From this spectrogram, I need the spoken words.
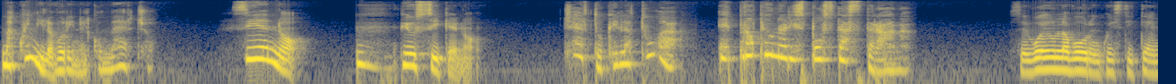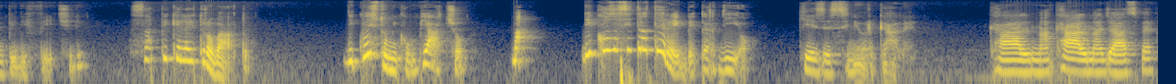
Ma quindi lavori nel commercio? Sì e no, più sì che no. Certo che la tua è proprio una risposta strana. Se vuoi un lavoro in questi tempi difficili, sappi che l'hai trovato. Di questo mi compiaccio. Ma di cosa si tratterebbe, per Dio? chiese il signor Gale. Calma, calma, Jasper.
